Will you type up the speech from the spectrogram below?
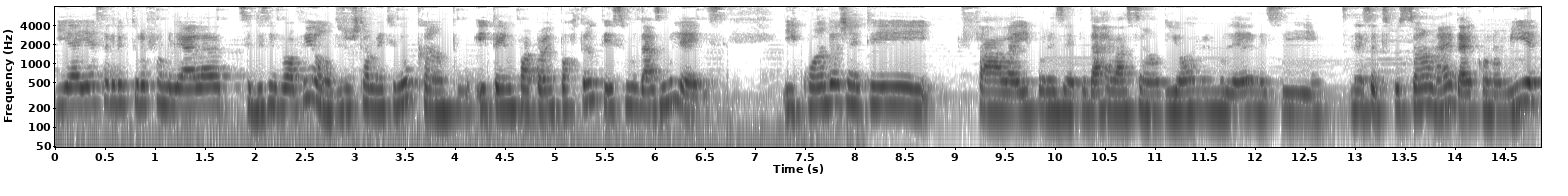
E aí essa agricultura familiar ela se desenvolve onde? Justamente no campo e tem um papel importantíssimo das mulheres. E quando a gente fala aí, por exemplo, da relação de homem e mulher nesse, nessa discussão né, da economia,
